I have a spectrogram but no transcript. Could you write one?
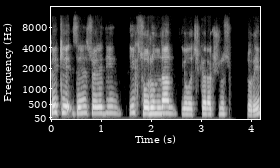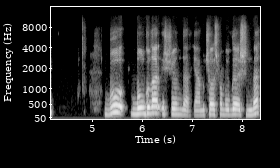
Peki senin söylediğin ilk sorundan yola çıkarak şunu sorayım. Bu bulgular ışığında yani bu çalışma bulgular ışığında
